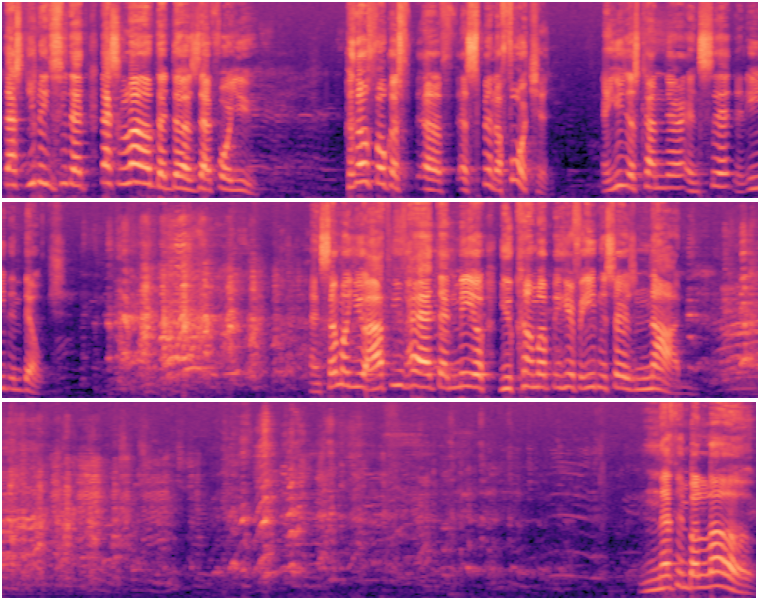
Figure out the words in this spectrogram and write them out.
That's, you need to see that. That's love that does that for you. Because those folks uh, uh, spend a fortune, and you just come there and sit and eat and belch. And some of you, after you've had that meal, you come up in here for evening service nodding. Nothing but love.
